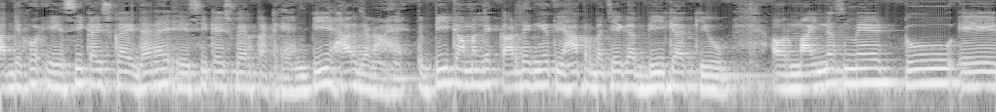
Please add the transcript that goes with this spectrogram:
अब देखो ए सी का स्क्वायर इधर है ए सी का स्क्वायर कट गए बी हर जगह है। तो बी का लेकर काट देंगे तो यहाँ पर बचेगा बी का क्यूब और माइनस में टू ए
